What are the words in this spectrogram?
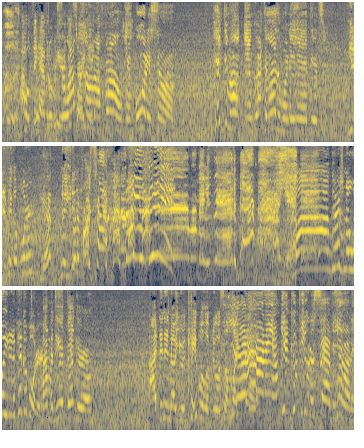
good. I hope they have it over here. So I this went on my phone and ordered some. Picked them up and got the other one they had there too. You did a pickup order? Yep. No, you didn't. For the first time. No, you didn't. My baby said. yeah. Mom, there's no way you did a pickup order. Mama did that, girl. I didn't know you were capable of doing something like that. honey, I'm getting computer savvy, honey.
